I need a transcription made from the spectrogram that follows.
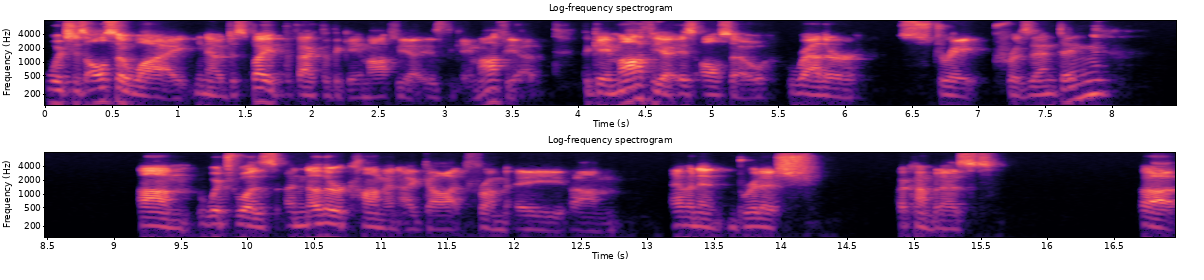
which is also why you know despite the fact that the gay mafia is the gay mafia the gay mafia is also rather straight presenting, um, which was another comment I got from a um, eminent British accompanist uh,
